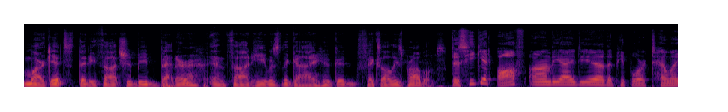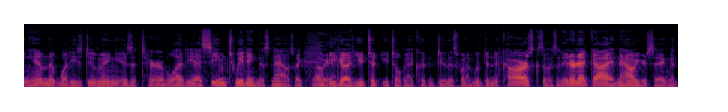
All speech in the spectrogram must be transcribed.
markets that he thought should be better and thought he was the guy who could fix all these problems. Does he get off on the idea that people are telling him that what he's doing is a terrible idea? I see him tweeting this now. It's like, oh, yeah. you guys, you, t- you told me I couldn't do this when I moved into cars because I was an internet guy, and now you're saying that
